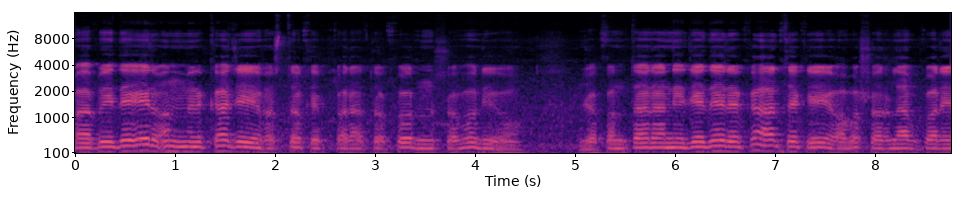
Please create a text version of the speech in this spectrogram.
পাপীদের অন্যের কাজে হস্তক্ষেপ করা তখন শোভনীয়। যখন তারা নিজেদের কাজ থেকে অবসর লাভ করে।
